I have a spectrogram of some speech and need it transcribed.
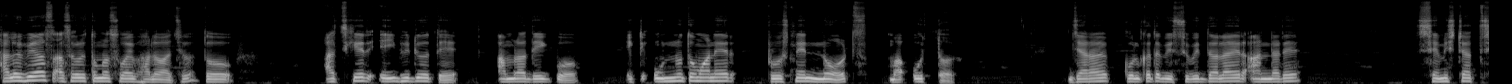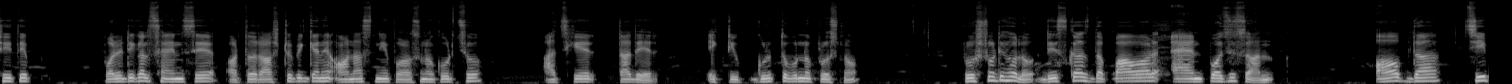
হ্যালো ভিউয়ার্স আশা করি তোমরা সবাই ভালো আছো। তো আজকের এই ভিডিওতে আমরা দেখব একটি উন্নত মানের প্রশ্নের নোটস বা উত্তর। যারা কলকাতা বিশ্ববিদ্যালয়ের আন্ডারে সেমিস্টার থ্রিতে পলিটিক্যাল সায়েন্সে অর্থাৎ রাষ্ট্রবিজ্ঞানে অনার্স নিয়ে পড়াশোনা করছ, আজকের তাদের একটি গুরুত্বপূর্ণ প্রশ্ন। প্রশ্নটি হলো discuss the power and position of the chief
